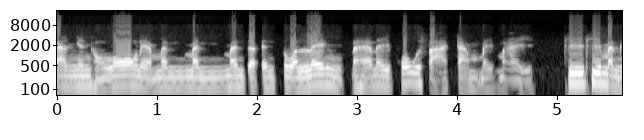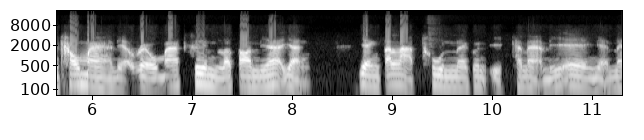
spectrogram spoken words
การเงินของโลกเนี่ยมันมันมันจะเป็นตัวเร่งนะฮะในพวกอุตสาหกรรมใหม่ ๆ ที่ที่มันเข้ามาเนี่ยเร็วมากขึ้น แล้วตอนนี้อย่างอย่างตลาดทุนนะคุณอีกขณะนี้เองเนี่ยใน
